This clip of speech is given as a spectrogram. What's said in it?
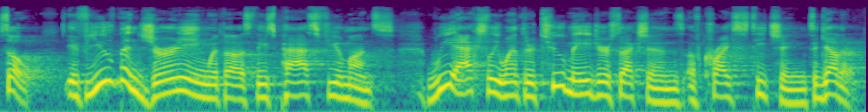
So, if you've been journeying with us these past few months, we actually went through two major sections of Christ's teaching together.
